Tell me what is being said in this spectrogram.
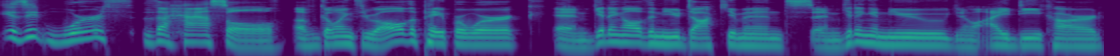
Is it worth the hassle of going through all the paperwork and getting all the new documents and getting a new, you know, ID card?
